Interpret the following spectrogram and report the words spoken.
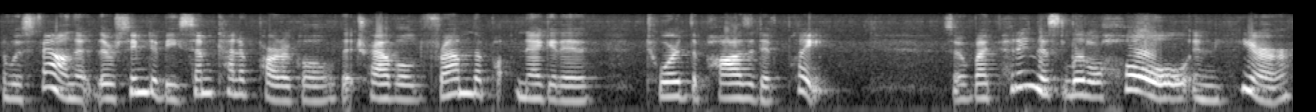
it was found that there seemed to be some kind of particle that traveled from the negative toward the positive plate. So by putting this little hole in here,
